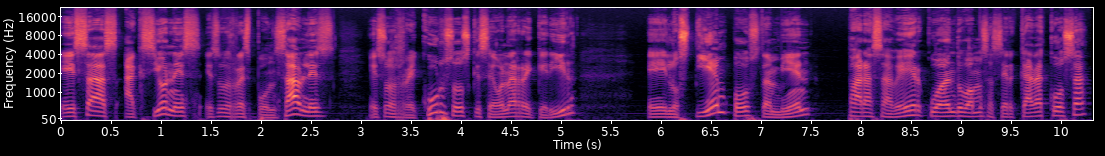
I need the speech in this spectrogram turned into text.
esas acciones, esos responsables, esos recursos que se van a requerir, eh, los tiempos también, para saber cuándo vamos a hacer cada cosa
